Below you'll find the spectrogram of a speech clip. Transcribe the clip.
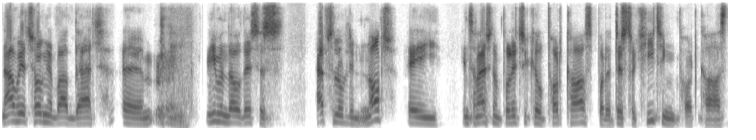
Now we're talking about that. Um, even though this is absolutely not a international political podcast, but a district heating podcast.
